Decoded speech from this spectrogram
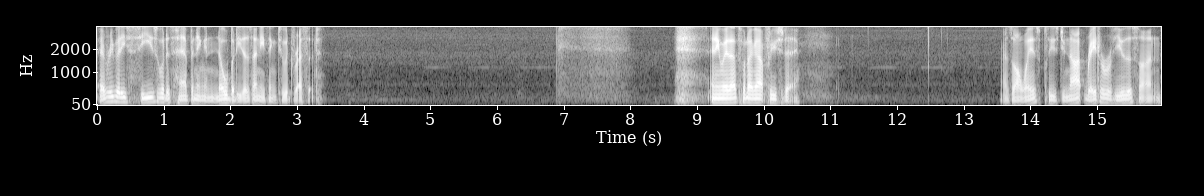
Everybody sees what is happening and nobody does anything to address it. Anyway, that's what I got for you today. As always, please do not rate or review this on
